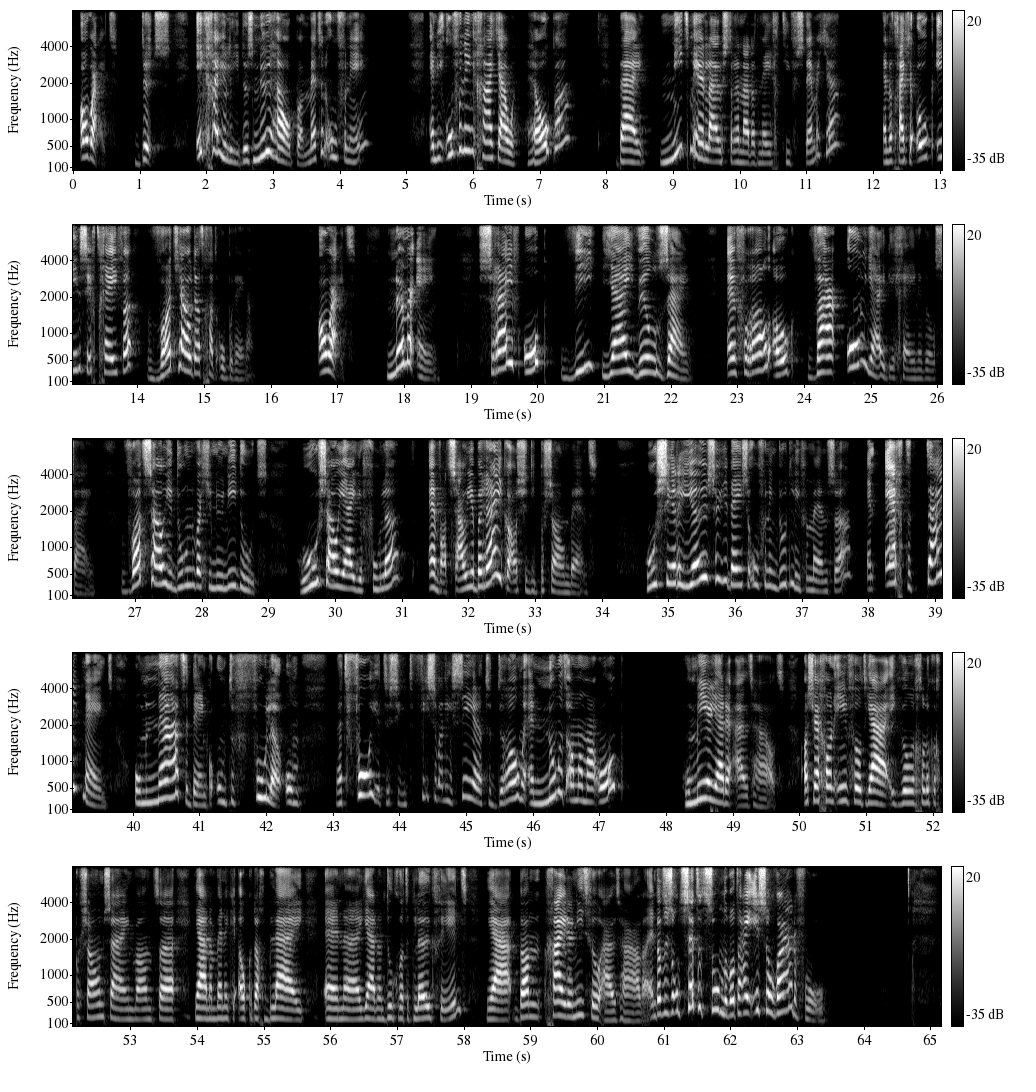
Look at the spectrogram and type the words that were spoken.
Alright, dus ik ga jullie dus nu helpen met een oefening. En die oefening gaat jou helpen bij niet meer luisteren naar dat negatieve stemmetje. En dat gaat je ook inzicht geven wat jou dat gaat opbrengen. Alright, nummer 1. Schrijf op wie jij wil zijn. En vooral ook waarom jij diegene wil zijn. Wat zou je doen wat je nu niet doet? Hoe zou jij je voelen? En wat zou je bereiken als je die persoon bent? Hoe serieuzer je deze oefening doet, lieve mensen, en echt de tijd neemt om na te denken, om te voelen, om het voor je te zien, te visualiseren, te dromen en noem het allemaal maar op, hoe meer jij eruit haalt. Als jij gewoon invult, ja, ik wil een gelukkig persoon zijn, want uh, ja, dan ben ik elke dag blij en uh, ja, dan doe ik wat ik leuk vind. Ja, dan ga je er niet veel uithalen. En dat is ontzettend zonde, want hij is zo waardevol.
